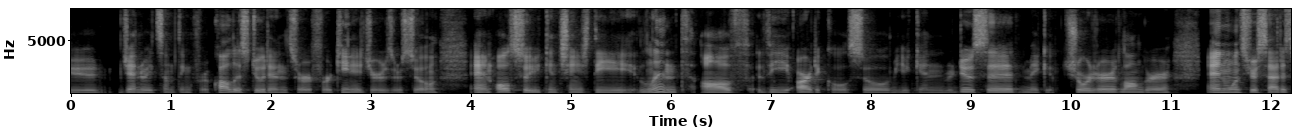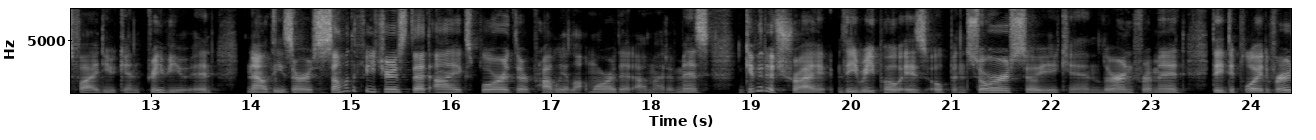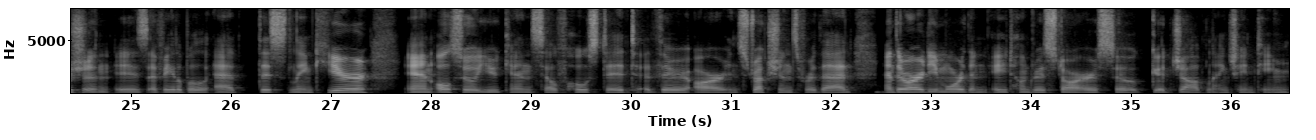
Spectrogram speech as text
generate something for college students or for teenagers or so. And also you can change the length of the article. So you can reduce it, make it shorter, longer. And once you're satisfied, you can preview it. Now, these are some of the features that I explored. There are probably a lot more that I might have missed. Give it a try. The repo is open source, so you can learn from it. The deployed version is available at this link here. And also you can self-host it. There are instructions for that. And there are already more than 800 stars. So good job, LangChain team.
